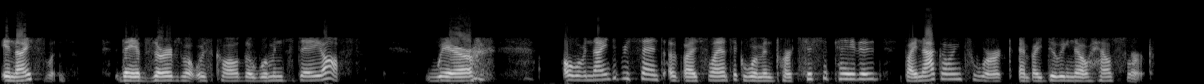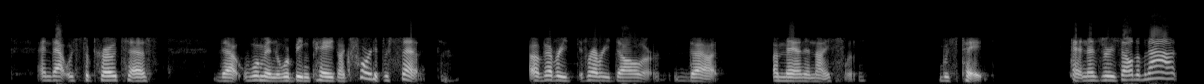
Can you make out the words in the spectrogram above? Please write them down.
in Iceland, they observed what was called the Women's Day Off, where over 90% of Icelandic women participated by not going to work and by doing no housework. And that was to protest that women were being paid like 40% of every, for every dollar that a man in Iceland was paid. And as a result of that,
